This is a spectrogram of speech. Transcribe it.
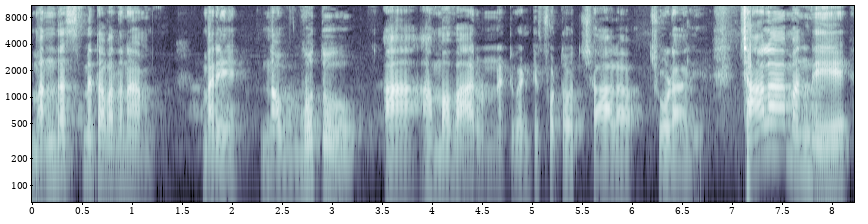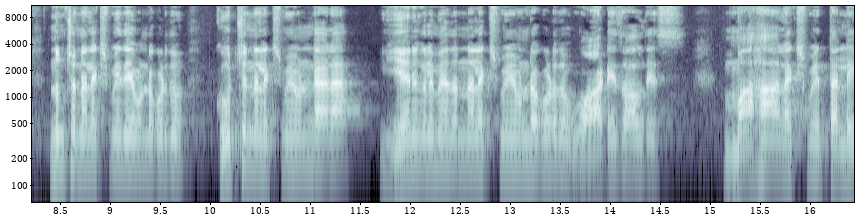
మందస్మిత వదనం. మరి నవ్వుతూ ఆ అమ్మవారు ఉన్నటువంటి ఫోటో చాలా చూడాలి. చాలామంది నుంచున్న లక్ష్మీదేవి ఉండకూడదు. కూర్చున్న లక్ష్మి ఉండాలా? ఏనుగుల మీద ఉన్న లక్ష్మి ఉండకూడదు. What is all this Mahalakshmi తల్లి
